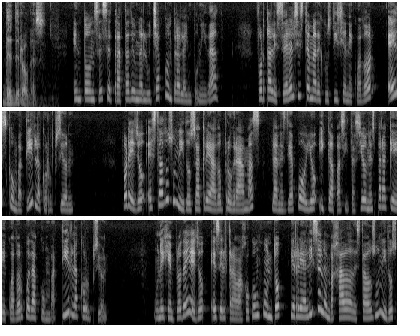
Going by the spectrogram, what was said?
de drogas. Entonces, se trata de una lucha contra la impunidad. Fortalecer el sistema de justicia en Ecuador es combatir la corrupción. Por ello, Estados Unidos ha creado programas planes de apoyo y capacitaciones para que Ecuador pueda combatir la corrupción. Un ejemplo de ello es el trabajo conjunto que realiza la Embajada de Estados Unidos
